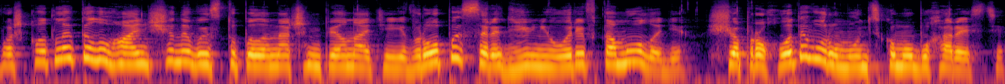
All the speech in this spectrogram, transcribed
Важкоатлети Луганщини виступили на чемпіонаті Європи серед юніорів та молоді, що проходив у румунському Бухаресті.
